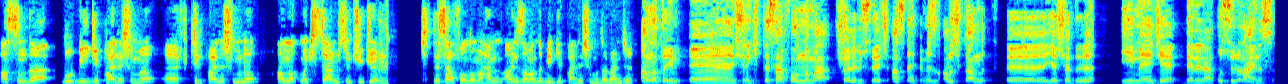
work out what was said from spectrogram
aslında bu bilgi paylaşımı, e, fikir paylaşımını anlatmak ister misin? Çünkü Hı. kitlesel fonlama hem aynı zamanda bilgi paylaşımı da bence. Anlatayım. Ee, şimdi kitlesel fonlama şöyle bir süreç. Aslında hepimizin alışkanlık e, yaşadığı IMC denilen usulün aynısı.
